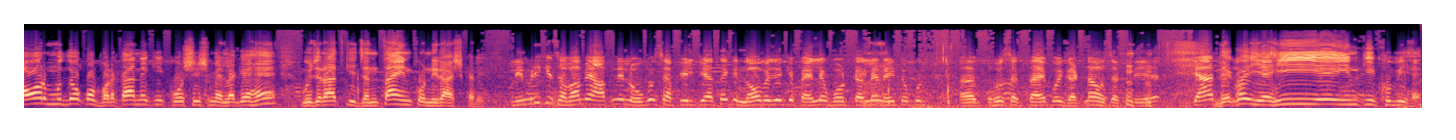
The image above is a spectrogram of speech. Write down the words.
और मुद्दों को भड़काने की कोशिश में लगे हैं। गुजरात की जनता इनको निराश करेगी लिमड़ी की सभा में आपने लोगों से अपील किया था कि 9 बजे के पहले वोट कर ले नहीं तो कुछ हो सकता है कोई घटना हो सकती है। क्या देखो यही ये इनकी खूबी है।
